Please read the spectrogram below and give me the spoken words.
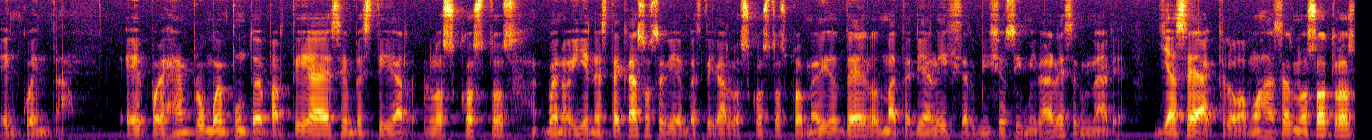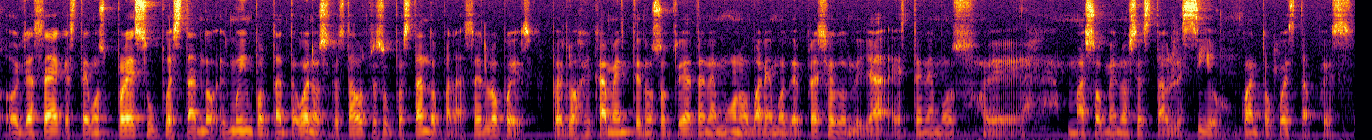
en cuenta. Eh, por ejemplo, un buen punto de partida es investigar los costos, bueno, y en este caso sería investigar los costos promedios de los materiales y servicios similares en un área. Ya sea que lo vamos a hacer nosotros o ya sea que estemos presupuestando, es muy importante, bueno, si lo estamos presupuestando para hacerlo, pues, pues lógicamente nosotros ya tenemos unos baremos de precios donde ya tenemos eh, más o menos establecido cuánto cuesta pues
